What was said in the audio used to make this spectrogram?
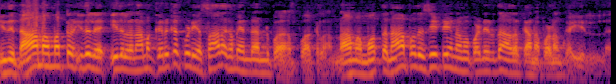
இது நாம மட்டும் இதுல இதுல நமக்கு இருக்கக்கூடிய சாதகம் என்னன்னு பா- பார்க்கலாம். நாம மொத்த நாற்பது சீட்டையும் நம்ம பண்ணியிருந்தோம் அதற்கான பணம் கையில் இல்லை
